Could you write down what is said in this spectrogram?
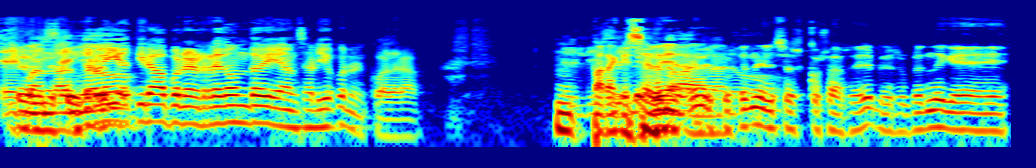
El cuando diseño- Android ha tirado por el redondo y han salido con el cuadrado. el para que se vea. claro. Me sorprenden esas cosas, ¿eh? Me sorprende que,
